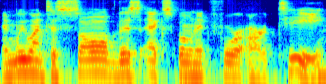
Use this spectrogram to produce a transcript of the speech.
and we want to solve this exponent for our t,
